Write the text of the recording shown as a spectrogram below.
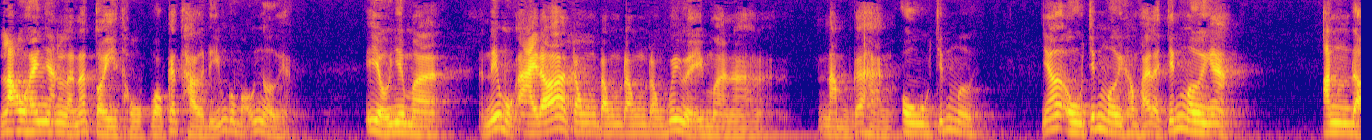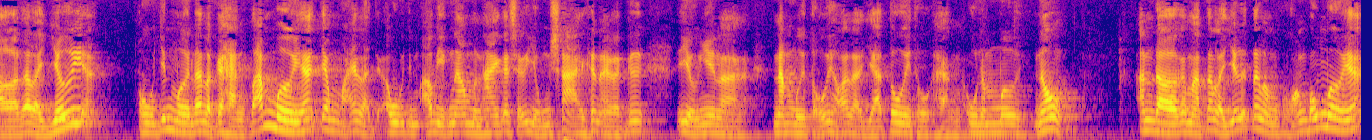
Lâu hay nhanh là nó tùy thuộc vào cái thời điểm của mỗi người ví dụ như mà nếu một ai đó trong trong trong trong quý vị mà nằm cái hàng U90 nhớ U90 không phải là 90 nha. Under đó là dưới á. U90 đó là cái hàng 80 á, chứ không phải là U, ở Việt Nam mình hay có sử dụng sai cái này là cứ, ví dụ như là 50 tuổi hỏi là dạ tôi thuộc hàng U50 no. Under cái mà tức là dưới, tức là khoảng 40 á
